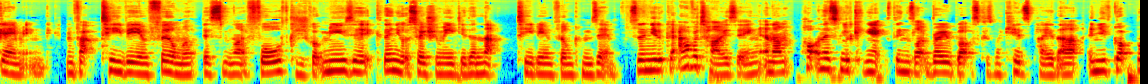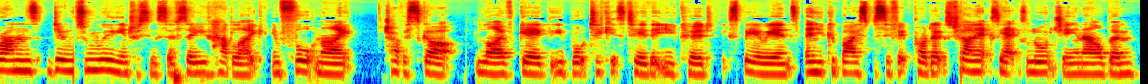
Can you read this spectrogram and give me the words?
gaming. In fact, TV and film is something like fourth because you've got music, then you've got social media, then that TV and film comes in. So then you look at advertising, and I'm hot on this looking at things like Roblox because my kids play that, and you've got brands doing some really interesting stuff. So you've had like in Fortnite, Travis Scott live gig that you bought tickets to that you could experience. Then you could buy specific products. Charli XCX launching an album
